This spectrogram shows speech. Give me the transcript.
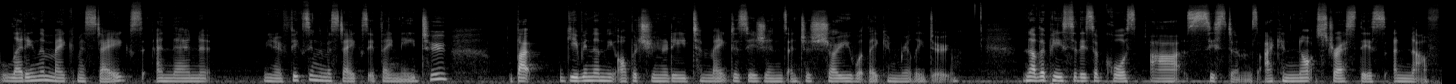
letting them make mistakes, and then, you know, fixing the mistakes if they need to, but giving them the opportunity to make decisions and to show you what they can really do. Another piece to this, of course, are systems. I cannot stress this enough.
